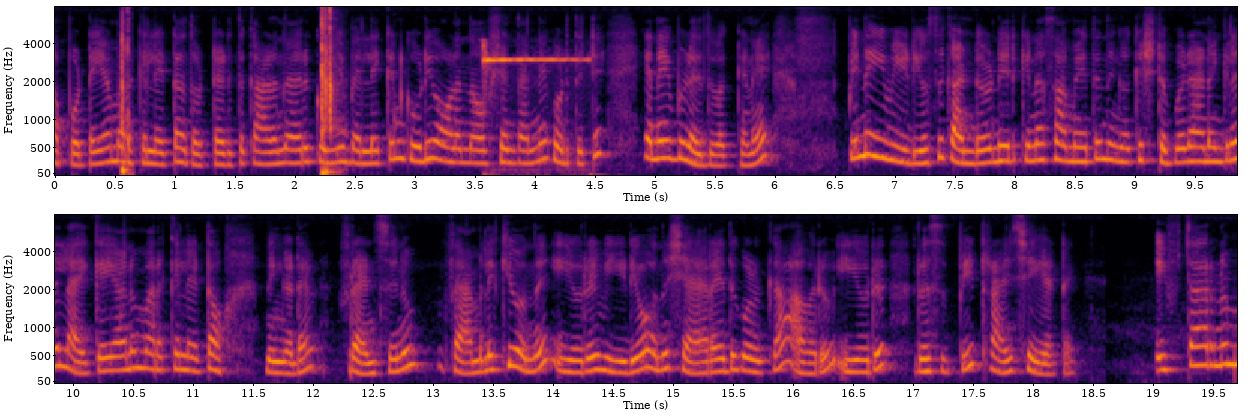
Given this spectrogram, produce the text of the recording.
സപ്പോർട്ട് ചെയ്യാൻ മറക്കല്ല കേട്ടോ തൊട്ടടുത്ത് കാണുന്ന ഒരു കുഞ്ഞു ബെല്ലൈക്കൻ കൂടി ഓൺ എന്ന ഓപ്ഷൻ തന്നെ കൊടുത്തിട്ട് എനേബിൾ ചെയ്ത് വെക്കണേ. പിന്നെ ഈ വീഡിയോസ് കണ്ടുകൊണ്ടിരിക്കുന്ന സമയത്ത് നിങ്ങൾക്ക് ഇഷ്ടപ്പെടുകയാണെങ്കിൽ ലൈക്ക് ചെയ്യാനും മറക്കല്ല കേട്ടോ നിങ്ങളുടെ ഫ്രണ്ട്സിനും ഫാമിലിക്കും ഒന്ന് ഈ ഒരു വീഡിയോ ഒന്ന് ഷെയർ ചെയ്ത് കൊടുക്കുക. അവരും ഈ ഒരു റെസിപ്പി ട്രൈ ചെയ്യട്ടെ. ഇഫ്താറിനും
